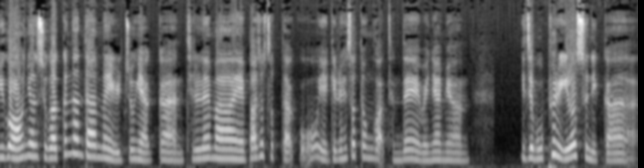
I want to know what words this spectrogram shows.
미국 어학연수가 끝난 다음에 일종의 약간 딜레마에 빠졌었다고 얘기를 했었던 것 같은데, 왜냐면 이제 목표를 이뤘으니까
